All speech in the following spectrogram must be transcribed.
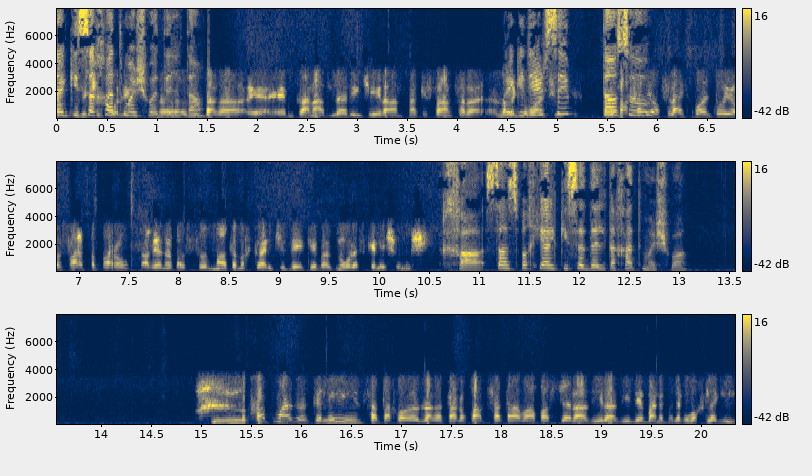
دا کیسه ختم شو دلته دا امکانات لري چې ایران پاکستان سره برګیډیر صاحب تاسو یو فلیش پوینټ یو ساعت لپاره هغه نه پس ما ته مخکاري چې به کې بس نور اسکلیشن شي ښه تاسو په خیال کې څه دلته ختم شوه ختم از کني ستا خو دغه تعلقات ستا واپس چې راضي راضي دی باندې بلګ وخت لګي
